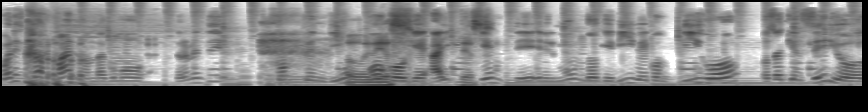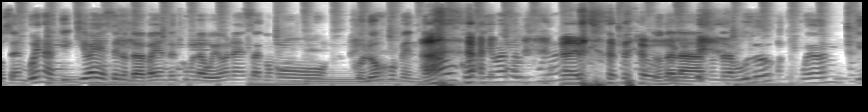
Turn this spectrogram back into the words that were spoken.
¿Cuál es tu afán? Onda, como, realmente comprendí un Oh, poco Dios, que hay Dios. gente en el mundo que vive contigo. O sea, que en serio, o sea, en buena, ¿qué, qué vaya a hacer? Onda, vaya a andar como la weona esa como con los ojos vendados. ¿Cómo se llama esa película? Onda la Sandra Bullock, weón, qué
